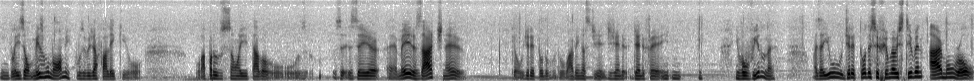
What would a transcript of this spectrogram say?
em inglês é o mesmo nome, inclusive eu já falei que o, a produção aí tava o Zeyer é, Meyers Art, né, que é o diretor do, do Vingança de, de Jennifer in, in, envolvido, né? Mas aí o diretor desse filme é o Steven R. Monroe.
